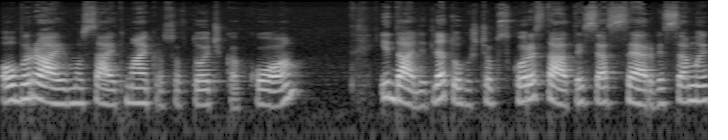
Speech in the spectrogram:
обираємо сайт microsoft.com. І далі, для того, щоб скористатися сервісами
